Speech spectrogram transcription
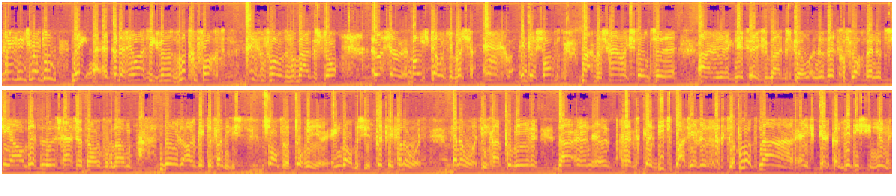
Kan je er iets mee doen? Nee, ik kan er helaas niks mee doen. Het wordt gevlacht. En gefloten voor buitenspel. Het was een mooi spelletje. Was erg interessant. Maar waarschijnlijk stond uh, net even buitenspel. En dat werd gevlacht. En dat signaal werd door de scheidsrechter overgenomen. Door de arbiter van dienst. Zandvoort toch weer in balbezit. Patrick van der Hoort. Van der Hoort. Die gaat proberen daar een uh, diepte paas. Ja, dat lukt. Dat. Naar. Even kijken. Kan ik dit niet zien. Nummer.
